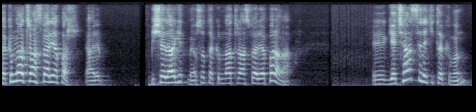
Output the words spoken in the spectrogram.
takımlar transfer yapar. Yani bir şeyler gitmiyorsa takımlar transfer yapar ama e, geçen seneki takımın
